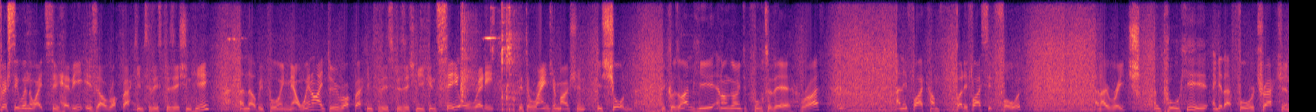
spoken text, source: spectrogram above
especially when the weight's too heavy, is they'll rock back into this position here and they'll be pulling. Now when I do rock back into this position, you can see already that the range of motion is shortened because I'm here and I'm going to pull to there, right? And if I come, but if I sit forward and I reach and pull here and get that full retraction,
